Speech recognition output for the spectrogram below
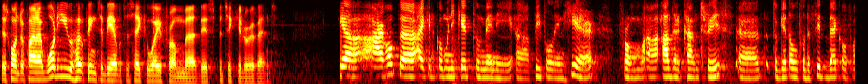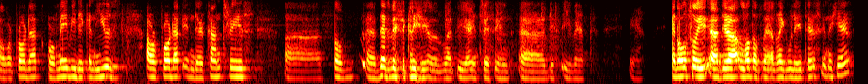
Just want to find out, what are you hoping to be able to take away from this particular event? Yeah, I hope uh, I can communicate to many uh, people in here from uh, other countries uh, to get also the feedback of our product, or maybe they can use our product in their countries. Uh, so uh, that's basically what we are interested in this event. Yeah. And also there are a lot of regulators in here.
